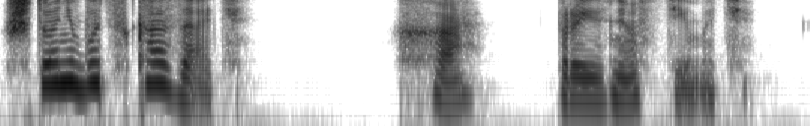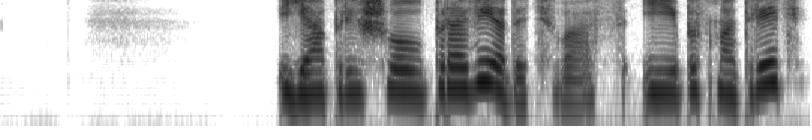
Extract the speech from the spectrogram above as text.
что-нибудь сказать?» «Ха», — произнес Тимати. Я пришел проведать вас и посмотреть,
